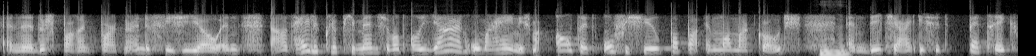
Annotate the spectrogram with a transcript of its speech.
en uh, de sparringpartner en de fysio... en nou, het hele clubje mensen wat al jaren om haar heen is... maar altijd officieel papa en mama coach. Mhm. Mm -hmm. En dit jaar is het Patrick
